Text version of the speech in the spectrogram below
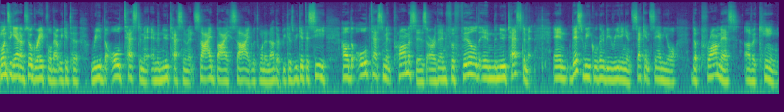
Once again, I'm so grateful that we get to read the Old Testament and the New Testament side by side with one another because we get to see how the Old Testament promises are then fulfilled in the New Testament. And this week, we're going to be reading in 2 Samuel the promise of a king.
